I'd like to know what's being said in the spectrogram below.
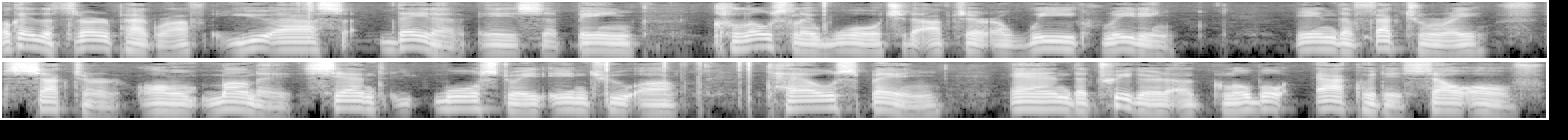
Okay, the third paragraph, U.S. data is being closely watched after a weak reading in the factory sector on Monday sent Wall Street into a tailspin and triggered a global equity sell-off.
